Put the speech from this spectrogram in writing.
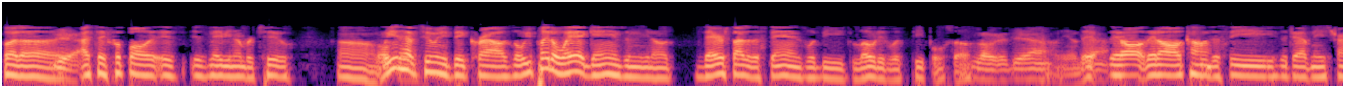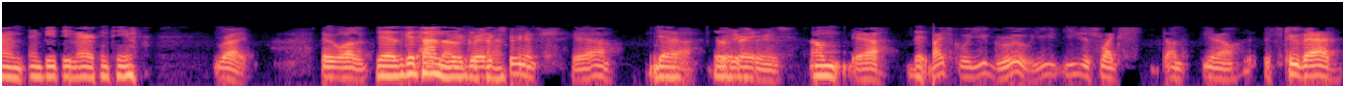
But uh, Yeah. I'd say football is is maybe number two. Um, We didn't have too many big crowds, but we played away at games, and you know their side of the stands would be loaded with people. So Loaded, yeah. uh, you know they yeah. they all they'd all come to see the Japanese try and, and beat the American team. Right. It was Yeah, it was a good time though. It was a great time. experience. Yeah. Yeah, it was great great. experience. Um, Yeah. The, High school, you grew. You you just like, um, you know, it's too bad.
